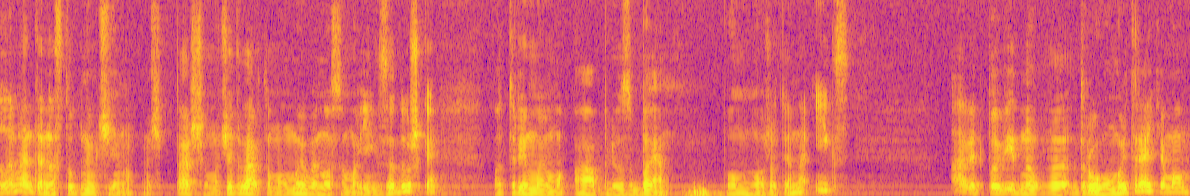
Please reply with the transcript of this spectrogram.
елементи наступним чином. В першому, четвертому ми виносимо Х за дужки, отримуємо А плюс Б помножити на Х. А відповідно в другому і третьому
